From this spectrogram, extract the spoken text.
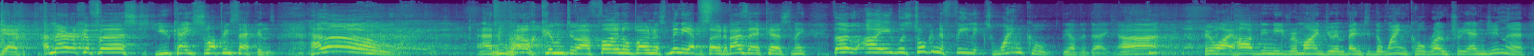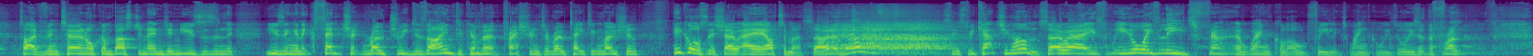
Dead. America first, UK sloppy seconds. Hello! and welcome to our final bonus mini episode of As It Occurs to Me. Though I was talking to Felix Wankel the other day, uh, who I hardly need remind you invented the Wankel rotary engine, a type of internal combustion engine uses an, using an eccentric rotary design to convert pressure into rotating motion. He calls this show Aeotoma, so I don't know. Seems to be catching on. So uh, he always leads uh, Wankel, old Felix Wankel. He's always at the front.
